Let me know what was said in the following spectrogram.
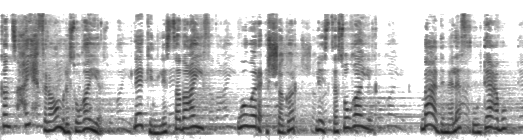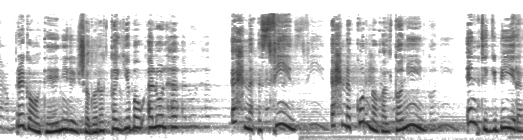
كان صحيح في العمر صغير لكن لسه ضعيف وورق الشجر لسه صغير. بعد ما لفوا وتعبوا رجعوا تاني للشجرة الطيبة وقالوا لها إحنا آسفين إحنا كنا غلطانين. أنت كبيرة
